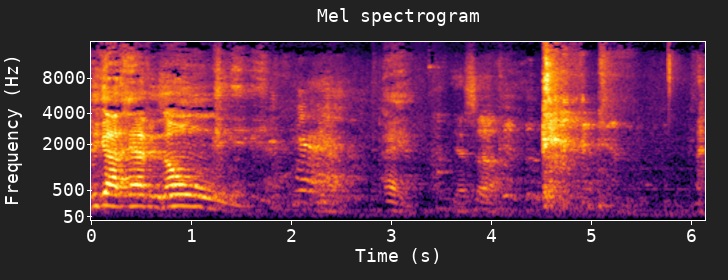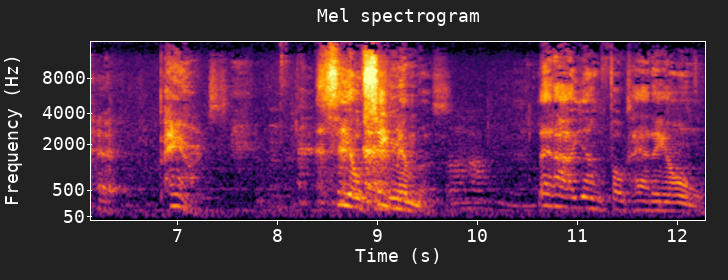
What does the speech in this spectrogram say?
He got to have his own path. Yes, sir. Parents, COC members, let our young folks have their own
